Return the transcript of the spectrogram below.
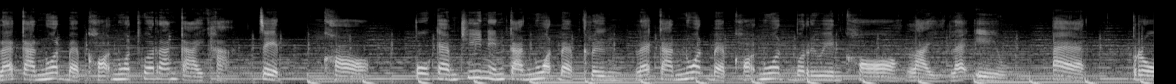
และการนวดแบบเคาะนวดทั่วร่างกายค่ะ 7. Core โปรแกรมที่เน้นการนวดแบบคลึง และการนวดแบบเคาะนวดบริเวณคอ ไหล่ และเอว 8. Pro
